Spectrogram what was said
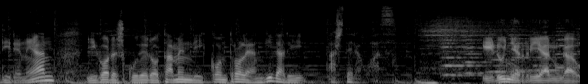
direnean, Igor Eskudero tamendi kontrolean gidari, asteragoa. Iruñerrian gaur.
